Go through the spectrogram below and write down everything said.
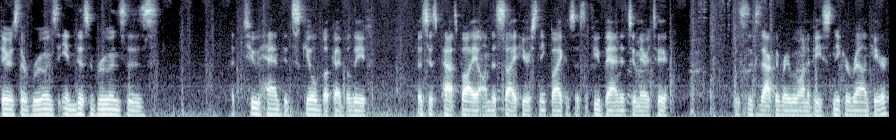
There's the runes. In this runes is a two-handed skill book, I believe. Let's just pass by on this side here, sneak by, because there's a few bandits in there too. This is exactly where we want to be. Sneak around here.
